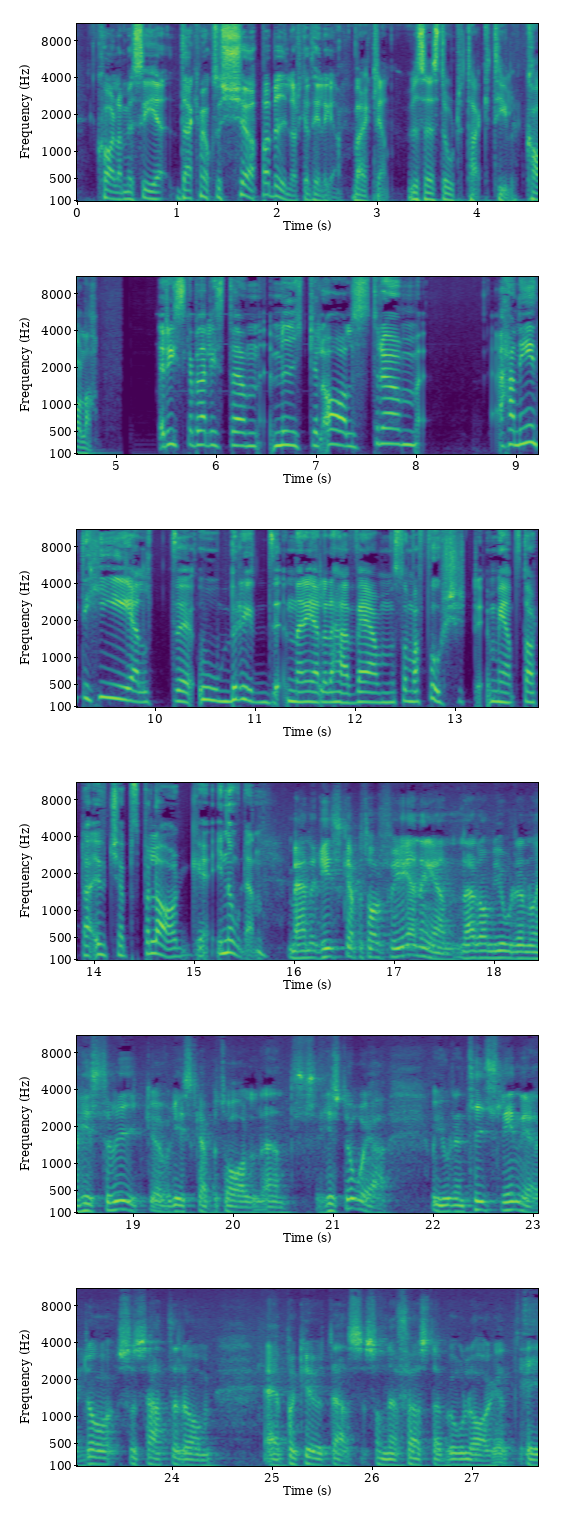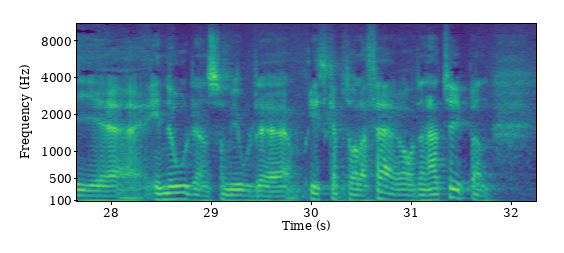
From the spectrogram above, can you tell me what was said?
Karla Museet. Där kan man också köpa bilar ska jag tillägga. Verkligen. Vi säger stort tack till Karla. Riskkapitalisten Mikael Ahlström han är inte helt eh, obrydd när det gäller det här vem som var först med att starta utköpsbolag i Norden. Men Riskkapitalföreningen, när de gjorde någon historik över riskkapitalens historia och gjorde en tidslinje, då så satte de eh, Procutas som det första bolaget i, eh, i Norden som gjorde riskkapitalaffärer av den här typen.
